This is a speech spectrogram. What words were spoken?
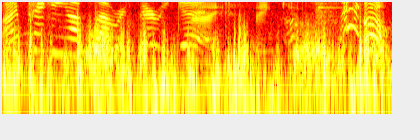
I'm picking up flowers very good. nice. Thank you. Oh!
